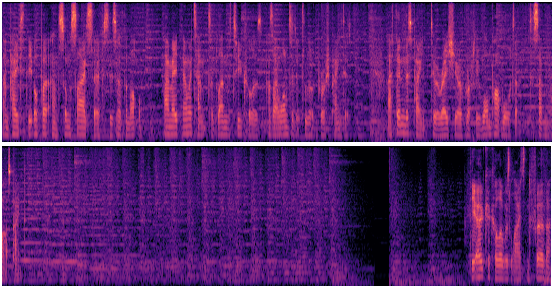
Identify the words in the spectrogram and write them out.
and painted the upper and some side surfaces of the model. I made no attempt to blend the two colours as I wanted it to look brush painted. I thinned this paint to a ratio of roughly 1 part water to 7 parts paint. The ochre colour was lightened further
